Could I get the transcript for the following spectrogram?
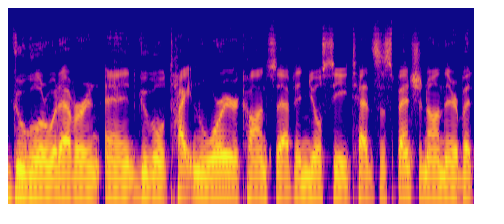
Google or whatever and, and Google Titan Warrior concept and you'll see Ted's suspension on there but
